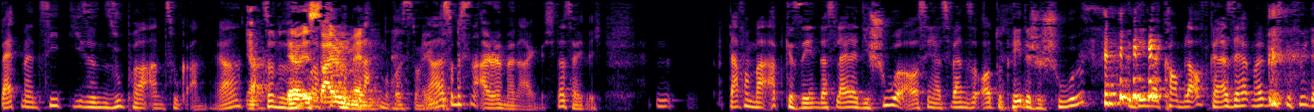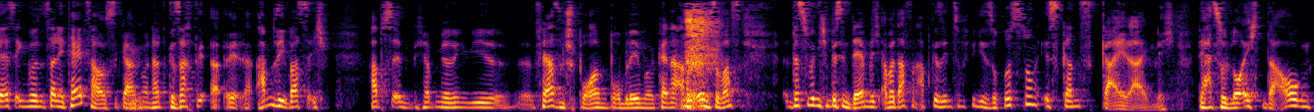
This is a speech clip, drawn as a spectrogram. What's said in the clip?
Batman zieht diesen super Anzug an, ja. Ja, so er ist Iron Man. Rüstung, ja. Ist so ein bisschen Iron Man eigentlich, tatsächlich. Davon mal abgesehen, dass leider die Schuhe aussehen, als wären so orthopädische Schuhe, in denen er kaum laufen kann. Also er hat mal das Gefühl, der ist irgendwo ins Sanitätshaus gegangen und hat gesagt, äh, haben Sie was? Ich hab's, ich habe mir irgendwie Fersensporenprobleme, keine Ahnung, irgend sowas das ist wirklich ein bisschen dämlich, aber davon abgesehen, zum Beispiel diese Rüstung ist ganz geil eigentlich. Der hat so leuchtende Augen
